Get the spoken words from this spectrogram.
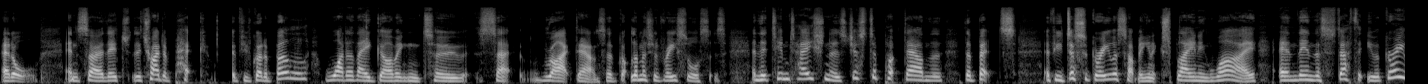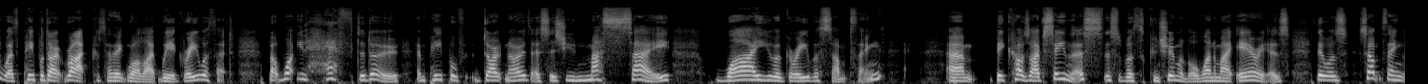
at all. And so they, they try to pick if you've got a bill, what are they going to say, write down? So they've got limited resources. And the temptation is just to put down the, the bits if you disagree with something and explaining why, and then the stuff that you agree with, people don't write because they think, well, like, we agree with it. But what you have to do, and people don't know this, is you must say why you agree with something um, because I've seen this. This is with consumer law, one of my areas. There was something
